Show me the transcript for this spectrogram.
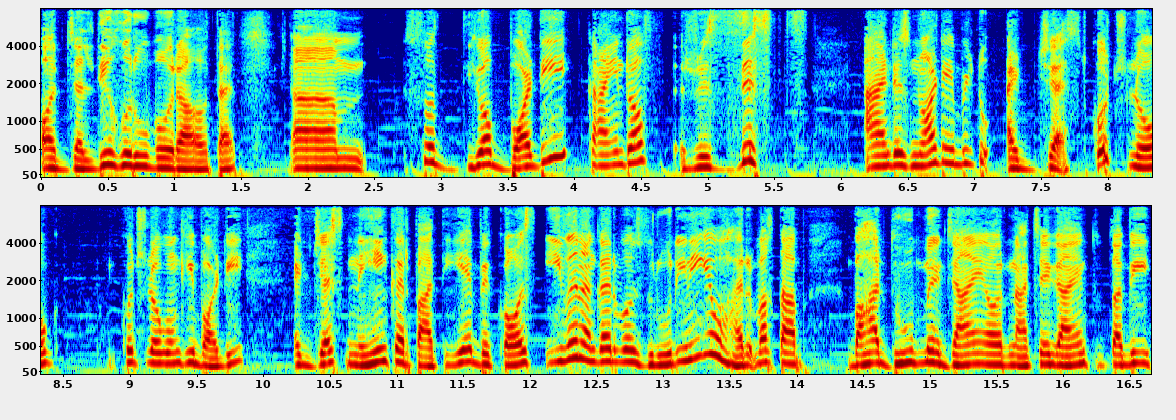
और जल्दी गुरूब हो रहा होता है। So your body kind of resist and is not able to adjust कुछ लोग, कुछ लोगों की बॉडी एडजस्ट नहीं कर पाती है बिकॉज़ इवन अगर वो ज़रूरी नहीं कि वो हर वक्त आप बाहर धूप में जाएँ और नाचे गाएँ तो तभी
